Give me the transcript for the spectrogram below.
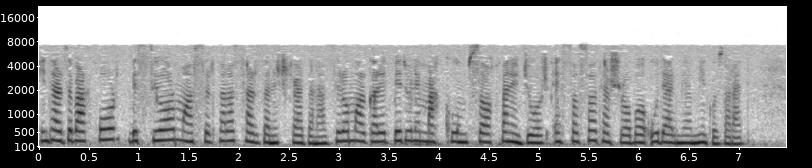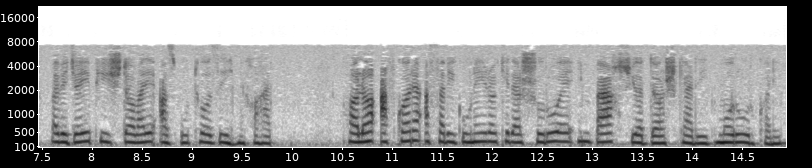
این طرز برخورد بسیار موثرتر از سرزنش کردن است زیرا مارگارت بدون محکوم ساختن جورج احساساتش را با او در میان می‌گذارد و به جای پیش داوری از او توضیح می‌خواهد. حالا افکار عصبی گونه ای را که در شروع این بخش یادداشت کردید مرور کنید.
